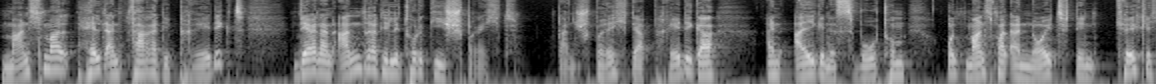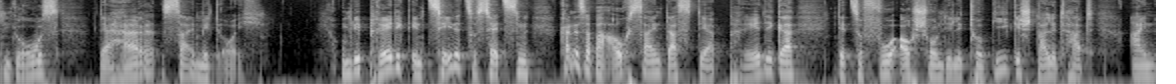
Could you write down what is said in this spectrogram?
Manchmal hält ein Pfarrer die Predigt, während ein anderer die Liturgie spricht. Dann spricht der Prediger ein eigenes Votum und manchmal erneut den kirchlichen Gruß Der Herr sei mit euch. Um die Predigt in Szene zu setzen, kann es aber auch sein, dass der Prediger, der zuvor auch schon die Liturgie gestaltet hat, ein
